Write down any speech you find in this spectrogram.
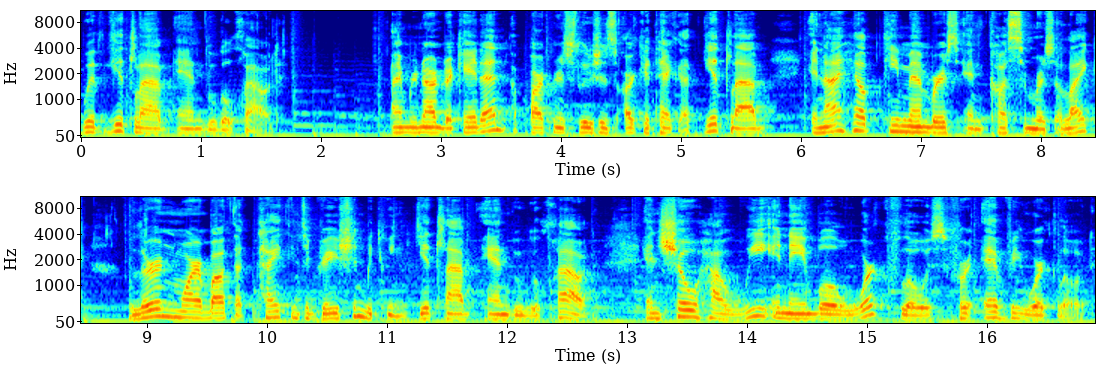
with GitLab and Google Cloud. I'm Regnard Raquedan, a Partner Solutions Architect at GitLab, and I help team members and customers alike learn more about the tight integration between GitLab and Google Cloud, and show how we enable workflows for every workload.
